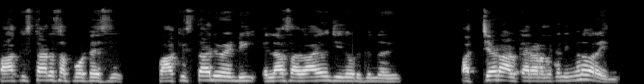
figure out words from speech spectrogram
പാകിസ്ഥാനെ സപ്പോർട്ടേഴ്സ് പാകിസ്ഥാന് വേണ്ടി എല്ലാ സഹായവും ചെയ്തു കൊടുക്കുന്നത് പച്ചയുടെ ആൾക്കാരാണെന്നൊക്കെ നിങ്ങൾ പറയുന്നു.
